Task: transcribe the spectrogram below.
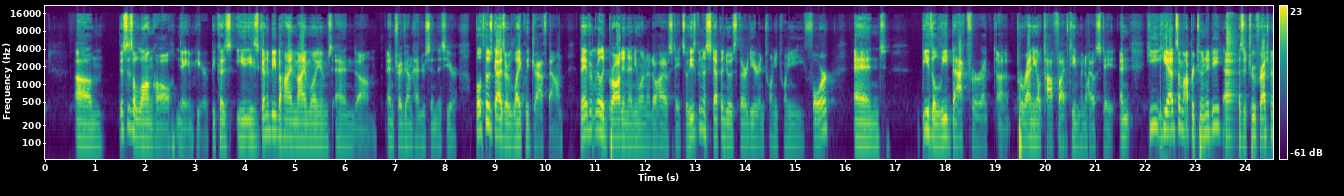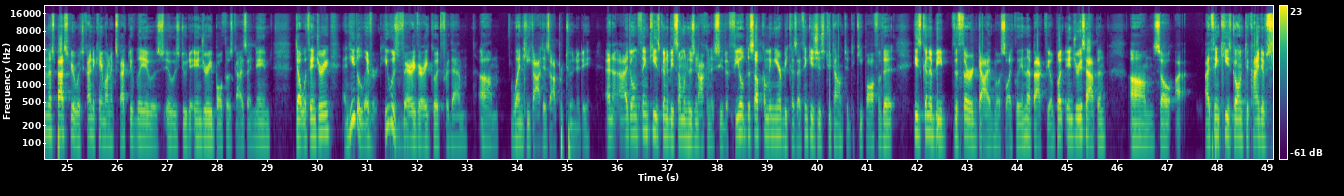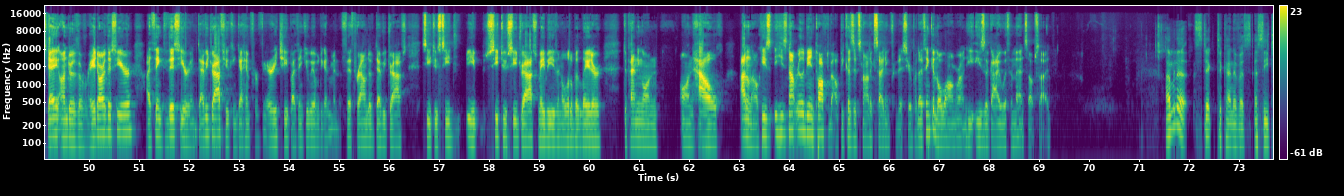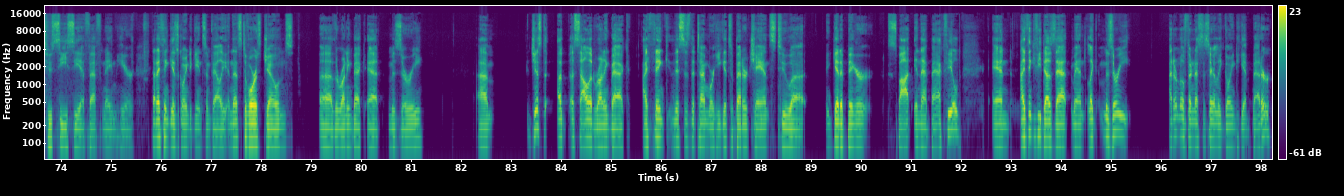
Um, this is a long haul name here because he's going to be behind Miyan Williams and um, and TreVeyon Henderson this year. Both those guys are likely draft bound. They haven't really brought in anyone at Ohio State. So he's going to step into his third year in 2024 and be the lead back for a, a, perennial top five team in Ohio State. And he he had some opportunity as a true freshman this past year, which kind of came unexpectedly. It was it was due to injury. Both those guys I named dealt with injury, and he delivered. He was very very good for them um, when he got his opportunity. And I don't think he's going to be someone who's not going to see the field this upcoming year because I think he's just too talented to keep off of it. He's going to be the third guy most likely in that backfield, but injuries happen. Um, so I, I think he's going to kind of stay under the radar this year. I think this year in Devy drafts, you can get him for very cheap. I think you'll be able to get him in the fifth round of Devy drafts, C2C, C2C drafts, maybe even a little bit later, depending on on how I don't know. He's he's not really being talked about because it's not exciting for this year. But I think in the long run, he, he's a guy with immense upside. I'm gonna stick to kind of a a C2C CFF name here that I think is going to gain some value, and that's Tavorus Jones, uh, the running back at Missouri. Um, just a, a solid running back. I think this is the time where he gets a better chance to uh, get a bigger spot in that backfield and I think if he does that, man, like Missouri, I don't know if they're necessarily going to get better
